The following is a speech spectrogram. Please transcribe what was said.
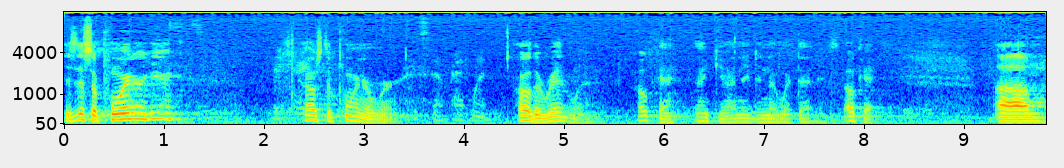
Is this a pointer here? How's the pointer work? It's the red one. Oh, the red one. Okay, thank you. I need to know what that is. Okay. Um,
